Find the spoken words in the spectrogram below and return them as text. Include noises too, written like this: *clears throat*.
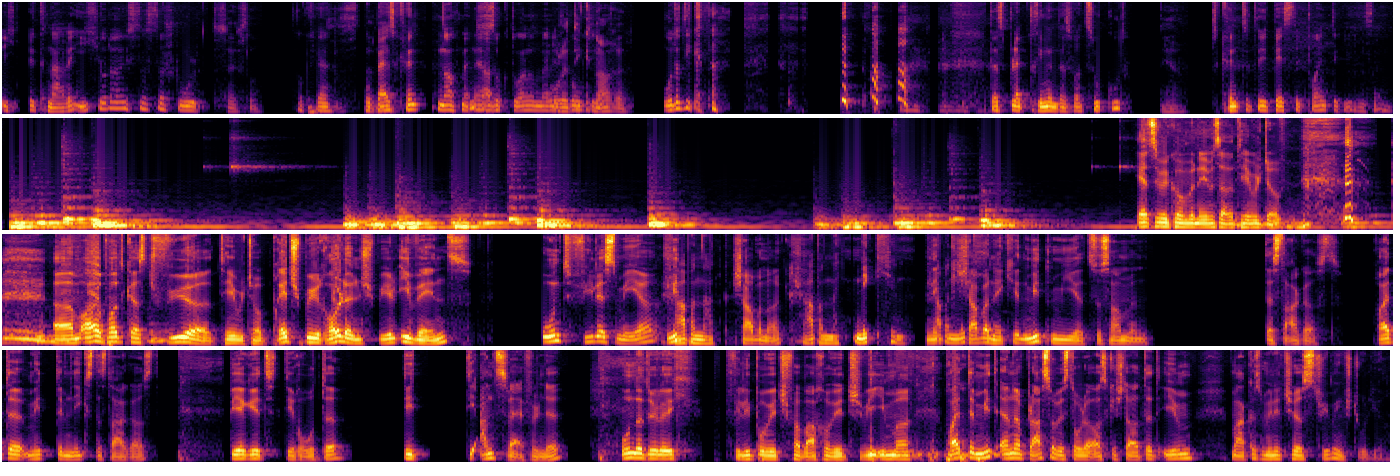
Ich, äh, knarre ich oder ist das der Stuhl? Der Sessel. Okay. Das Wobei es könnten auch meine Adduktoren und meine Oder die Sprunggelenke- Knarre. Oder die Knarre. *laughs* das bleibt drinnen, das war zu gut. Ja. Das könnte die beste Pointe gewesen sein. Herzlich willkommen bei Nebensache Tabletop. *laughs* ähm, euer Podcast für Tabletop, Brettspiel, Rollenspiel, Events und vieles mehr mit Schabernack. Schabernack, Schabernack. Neckchen. Neck, Schaberneckchen. Schaberneckchen mit mir zusammen. Der Stargast. Heute mit dem nächsten Stargast. *laughs* Birgit, die Rote, die, die Anzweifelnde und natürlich Filipovic, Fabachovic, wie immer, heute mit einer Plasmapistole ausgestattet im Markus Miniature Streaming Studio.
